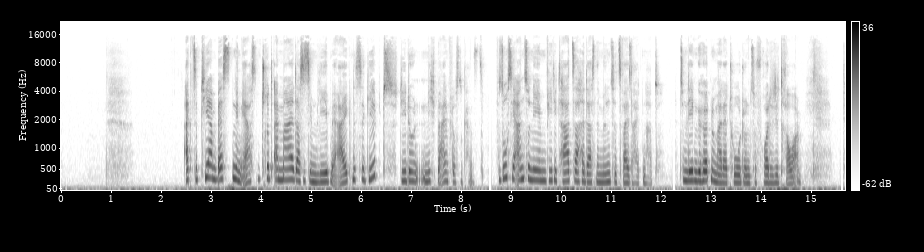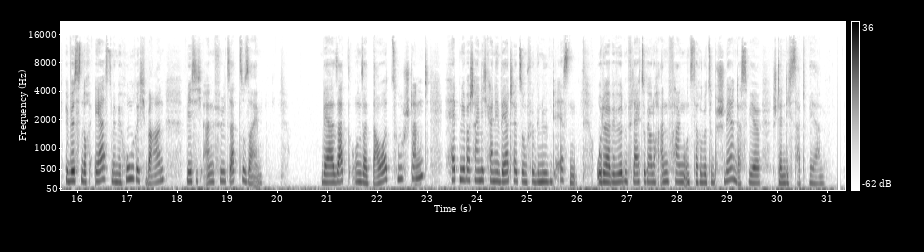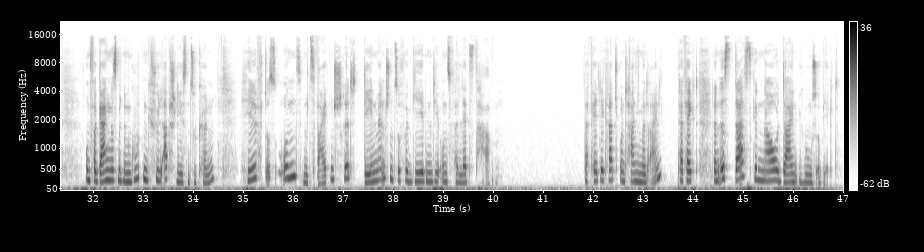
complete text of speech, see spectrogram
Akzeptiere am besten im ersten Schritt einmal, dass es im Leben Ereignisse gibt, die du nicht beeinflussen kannst. Versuch sie anzunehmen wie die Tatsache, dass eine Münze zwei Seiten hat. Zum Leben gehört nun mal der Tod und zur Freude die Trauer. Wir wissen doch erst, wenn wir hungrig waren, wie es sich anfühlt, satt zu sein. Wäre satt unser Dauerzustand, hätten wir wahrscheinlich keine Wertschätzung für genügend Essen. Oder wir würden vielleicht sogar noch anfangen, uns darüber zu beschweren, dass wir ständig satt wären. Um Vergangenes mit einem guten Gefühl abschließen zu können, hilft es uns im zweiten Schritt, den Menschen zu vergeben, die uns verletzt haben. Da fällt dir gerade spontan jemand ein? Perfekt, dann ist das genau dein Übungsobjekt.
